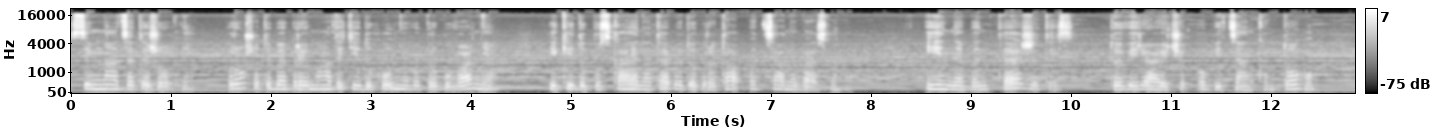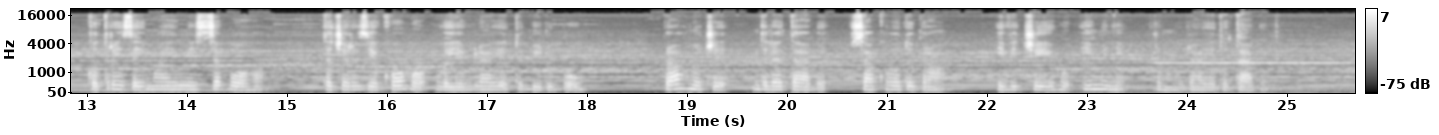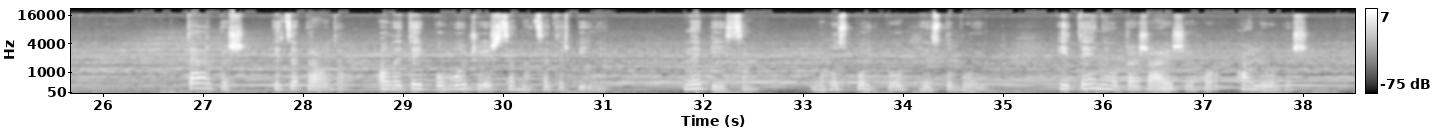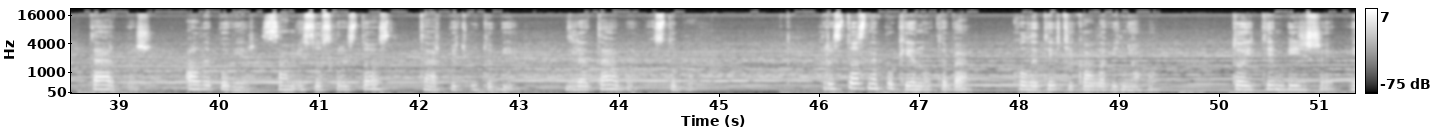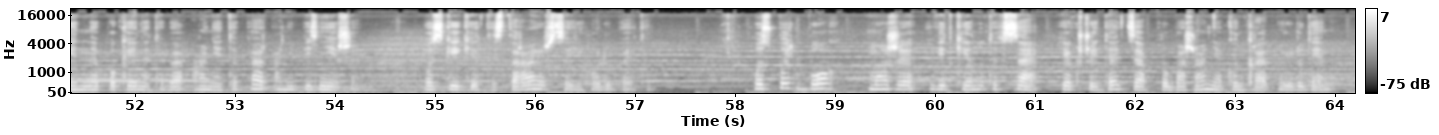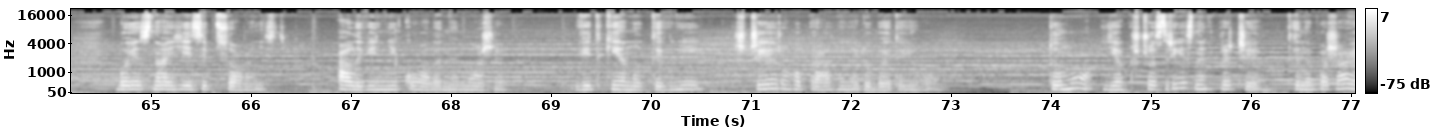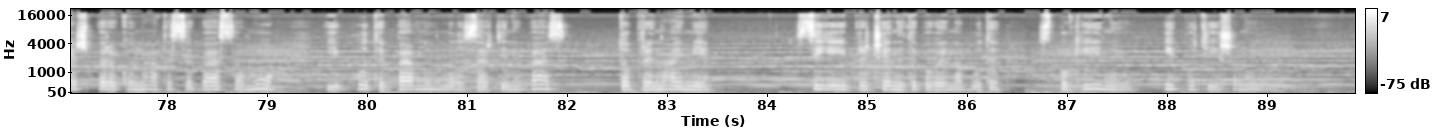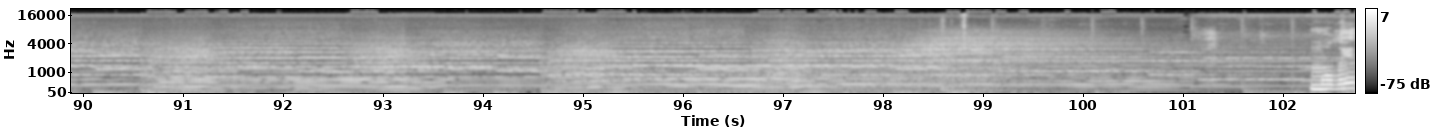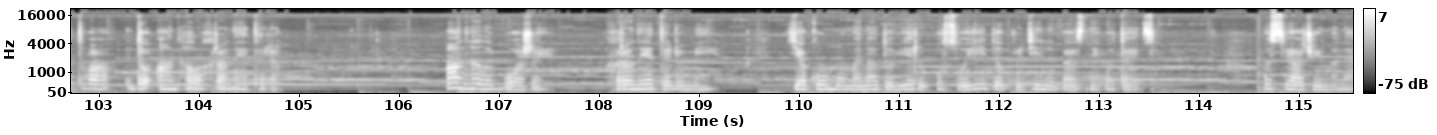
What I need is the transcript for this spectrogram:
17 жовтня. Прошу тебе приймати ті духовні випробування, які допускає на тебе доброта Отця Небесного, і не бентежитись, довіряючи обіцянкам того, котрий займає місце Бога та через якого виявляє тобі любов, прагнучи для тебе всякого добра і від чиєго імені промовляє до тебе. Терпиш, і це правда, але ти погоджуєшся на це терпіння. Не бійся, бо Господь Бог є з тобою, і ти не ображаєш Його, а любиш, терпиш, але повір, сам Ісус Христос терпить у тобі, для тебе і з тобою. Христос не покинув тебе, коли ти втікала від Нього, то й тим більше Він не покине тебе ані тепер, ані пізніше, оскільки ти стараєшся Його любити. Господь Бог може відкинути все, якщо йдеться про бажання конкретної людини, бо Він знає її зіпсованість, але Він ніколи не може відкинути в ній щирого прагнення любити Його. Тому, якщо з різних причин ти не бажаєш переконати себе саму і бути певною в милосерді небес, то принаймні з цієї причини ти повинна бути спокійною і потішеною. Молитва до ангела-хранителя. Ангеле Божий, хранителю мій, якому мене довірив у своїй доброті Небесний Отець. Освячуй мене,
